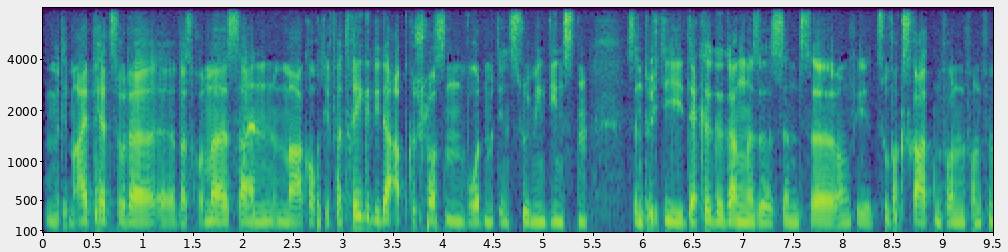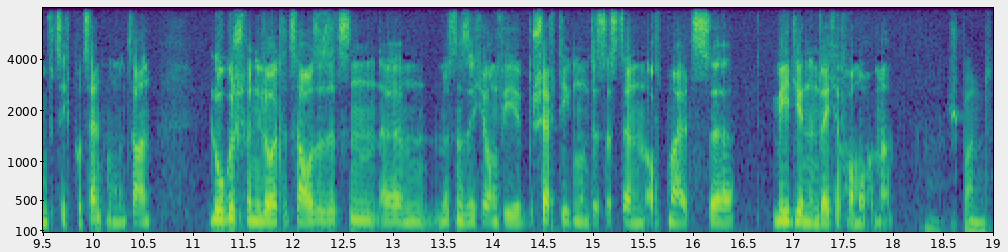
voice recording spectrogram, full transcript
mit dem iPad oder äh, was auch immer es sein mag. Auch die Verträge, die da abgeschlossen wurden mit den Streaming-Diensten, sind durch die Decke gegangen. Also es sind äh, irgendwie Zuwachsraten von, von 50 Prozent momentan. Logisch, wenn die Leute zu Hause sitzen, ähm, müssen sie sich irgendwie beschäftigen und das ist dann oftmals äh, Medien in welcher Form auch immer. Spannend.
